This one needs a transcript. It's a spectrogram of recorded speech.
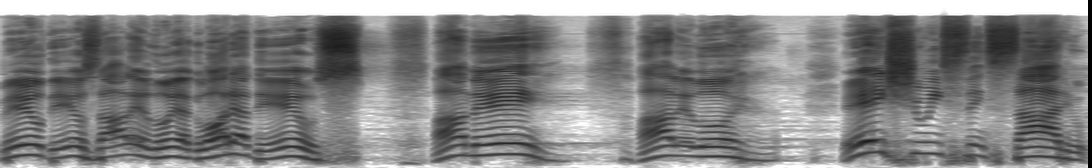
Meu Deus, aleluia, glória a Deus. Amém. Aleluia. Enche o incensário,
